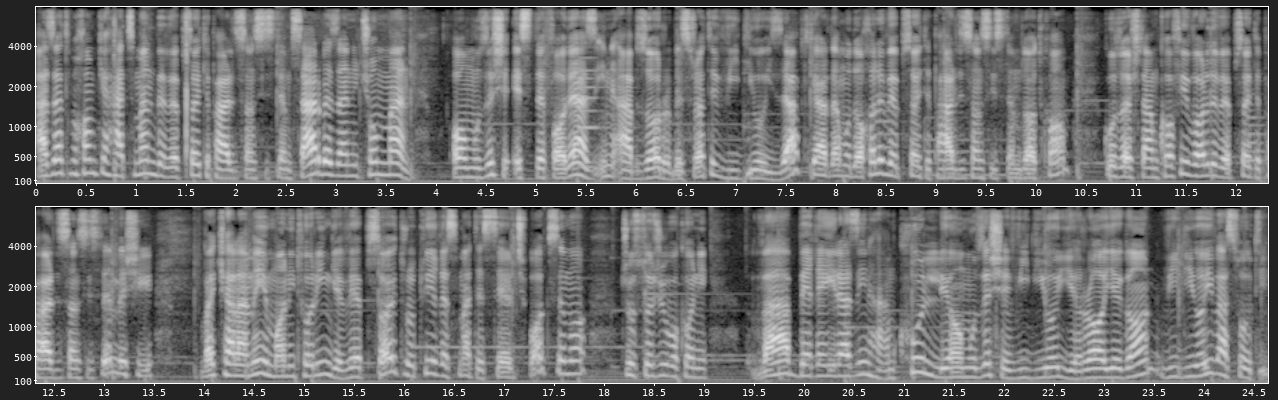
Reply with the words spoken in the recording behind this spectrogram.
ازت می‌خوام که حتما به وبسایت پردیسان سیستم سر بزنی چون من آموزش استفاده از این ابزار رو به صورت ویدیویی ضبط کردم و داخل وبسایت پردیسان سیستم گذاشتم. کافی وارد وبسایت پردیسان سیستم بشی و کلمه مانیتورینگ وبسایت رو توی قسمت search box ما جستجو بکنی و به غیر از این هم کلی آموزش ویدیویی رایگان ویدیویی و صوتی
